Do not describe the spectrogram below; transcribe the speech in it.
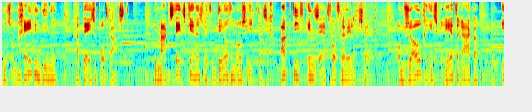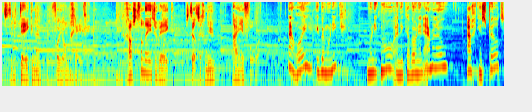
onze omgeving dienen, gaat deze podcast. Je maakt steeds kennis met een deel van Mozaïek dat zich actief inzet voor vrijwilligerswerk. Om zo geïnspireerd te raken om iets te betekenen voor je omgeving. De gast van deze week stelt zich nu aan je voor. Nou, hoi, ik ben Monique. Monique Mol en ik woon in Ermelo, eigenlijk in Spult.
